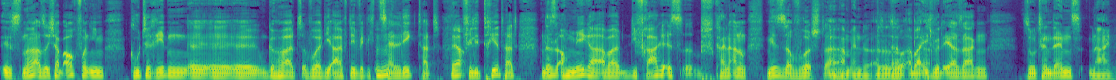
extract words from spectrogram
ist, ne? Also ich habe auch von ihm gute Reden äh, äh, gehört, wo er die AfD wirklich mhm. zerlegt hat, ja. filtriert hat und das ist auch mega, aber die Frage ist äh, pf, keine Ahnung, mir ist es auch wurscht äh, am Ende. Also so, ja, aber ja. ich würde eher sagen, so Tendenz, nein.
